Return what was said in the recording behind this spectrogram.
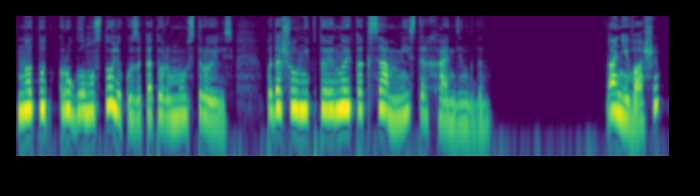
но тут к круглому столику, за которым мы устроились, подошел никто иной, как сам мистер Хандингдон. «Они ваши?» —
